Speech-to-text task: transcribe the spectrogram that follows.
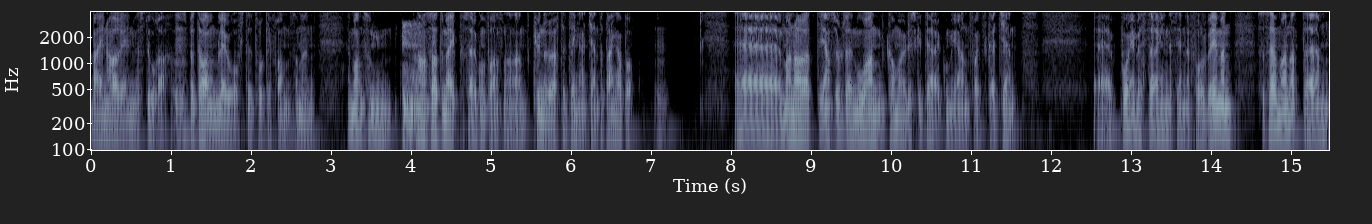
beinharde investorer. Mm. Spetalen ble jo ofte trukket fram som en, en mann som han sa til meg på CD-konferansen at han kun rørte ting han tjente penger på. Mm. Eh, man har hatt Jens Olseth Moe, han kan man jo diskutere hvor mye han faktisk har tjent eh, på investeringene sine foreløpig. Men så ser man at eh,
